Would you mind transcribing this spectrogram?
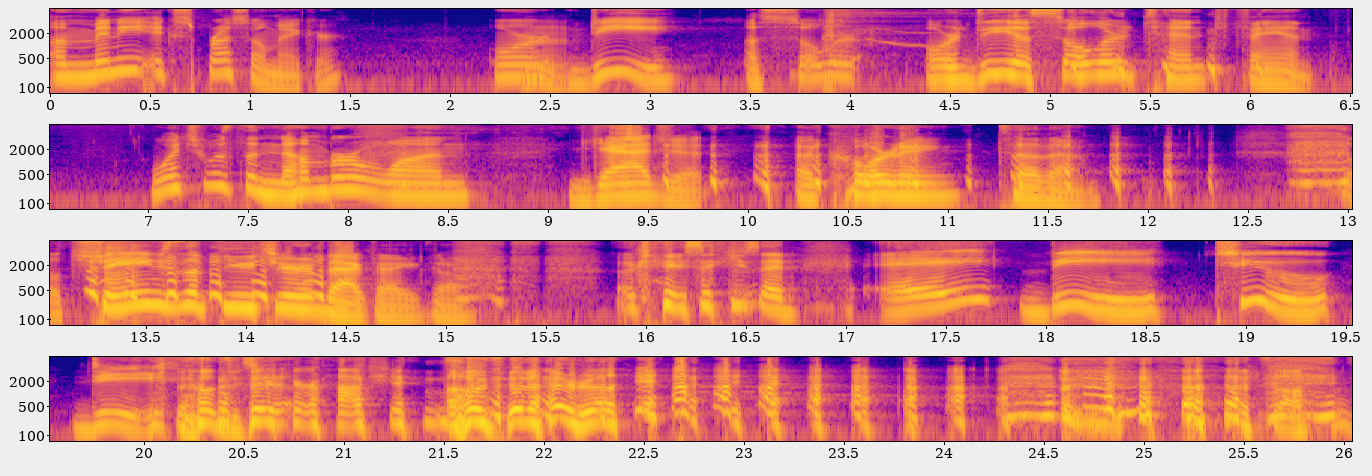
a mini espresso maker, or D, a solar or D, a solar tent fan. Which was the number one gadget according to them? They'll change the future in backpacking. Okay. So you said A, B, two, D. Oh, Those are your options. Oh, did I really? That's awesome.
